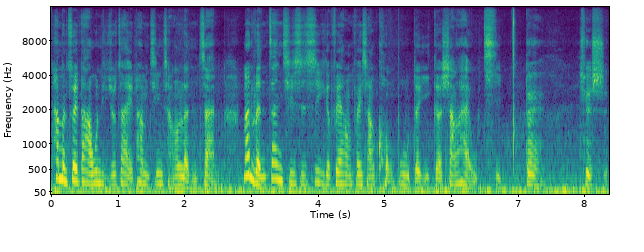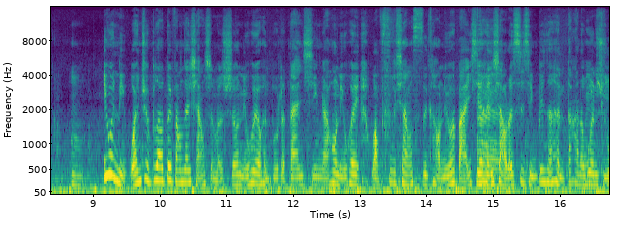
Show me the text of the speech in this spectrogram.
他们最大的问题就在于他们经常冷战。那冷战其实是一个非常非常恐怖的一个伤害武器。对，确实，嗯。因为你完全不知道对方在想什么时候，你会有很多的担心，然后你会往负向思考，你会把一些很小的事情变成很大的问题。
